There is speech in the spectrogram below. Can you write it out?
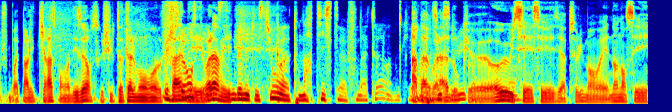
je pourrais parler de Kiras pendant des heures parce que je suis totalement euh, Mais fan. Justement, et voilà, mais une de mes questions, euh, ton artiste fondateur. donc, euh, ah j'ai bah voilà, donc lui, euh, oui, oui, Ouais. c'est absolument ouais. Non non, c'est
